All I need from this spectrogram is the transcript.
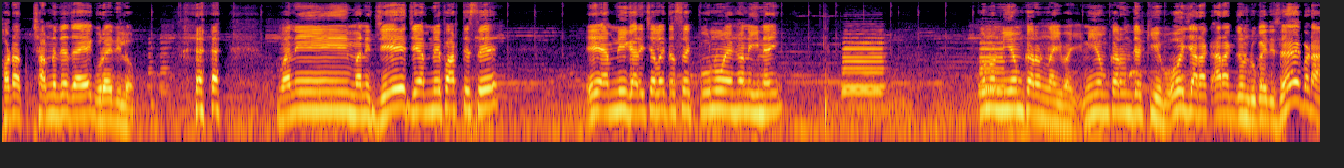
হঠাৎ সামনে দিয়ে যায়, ঘুরাই দিল। মানে মানে যে যে এমনি পারতেছে, এ এমনি গাড়ি চালাইতেছে, কোনো এখানে ই নাই। কোনো নিয়ম কারণ নাই ভাই। নিয়ম কারণ দিয়ে কি হইব? ওই যারা আর একজন ঢুকাই দিছে, এই বেটা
